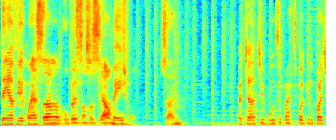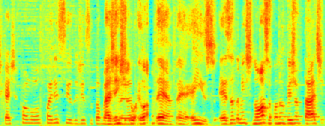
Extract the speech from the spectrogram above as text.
tem a ver com essa opressão social mesmo, sabe? Tatiana Tiburcio participou aqui do podcast e falou parecido disso também. A gente, né? eu, eu, é, é, é, isso. É exatamente. Nossa, quando eu vejo a Tati,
